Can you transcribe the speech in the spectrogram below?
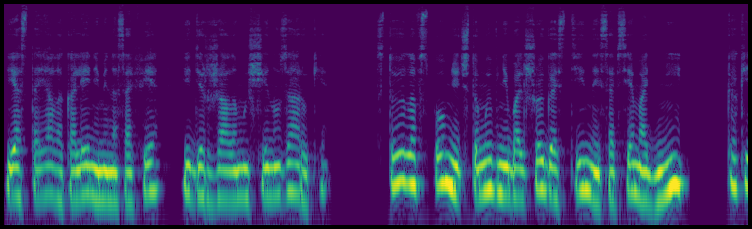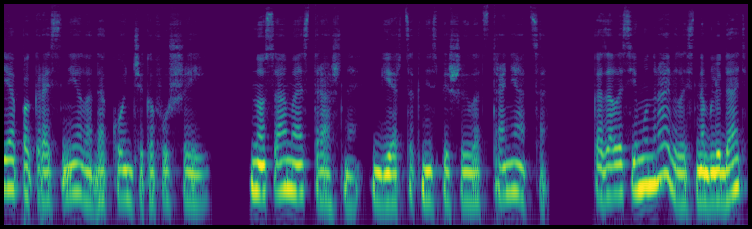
Я стояла коленями на софе и держала мужчину за руки. Стоило вспомнить, что мы в небольшой гостиной совсем одни, как я покраснела до кончиков ушей. Но самое страшное, герцог не спешил отстраняться, Казалось, ему нравилось наблюдать,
